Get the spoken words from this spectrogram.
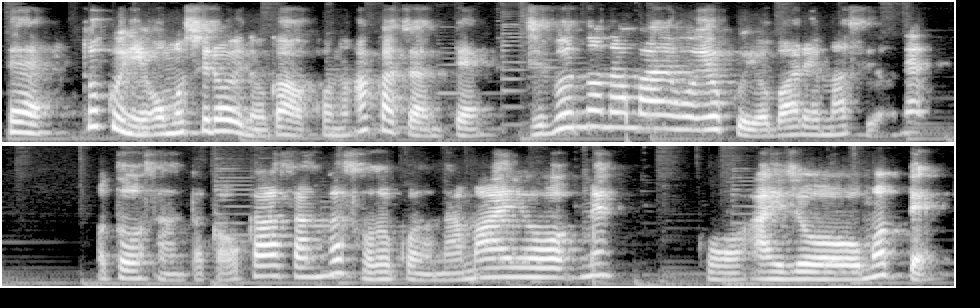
で、特に面白いのがこの赤ちゃんって自分の名前をよく呼ばれますよね。お父さんとかお母さんがその子の名前をね、こう愛情を持って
